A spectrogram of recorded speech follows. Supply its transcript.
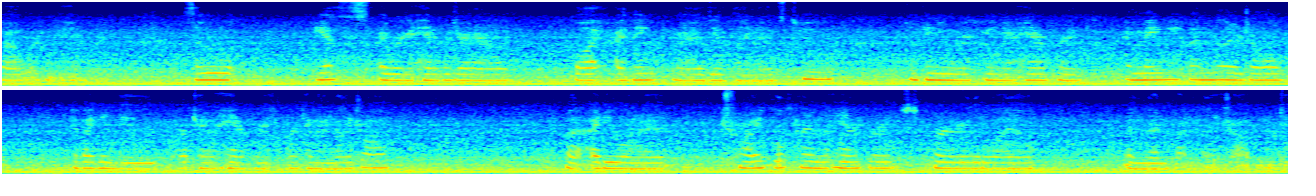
while working at Hannaford? So, yes, I work at Hannaford right now, but I think my ideal plan is to continue working at Hannaford and maybe find another job if I can do part-time at Hannaford, part-time at another job. But I do want to try full-time at Hannaford for a little while and then find another job and do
